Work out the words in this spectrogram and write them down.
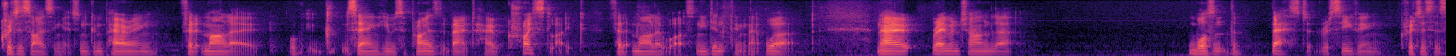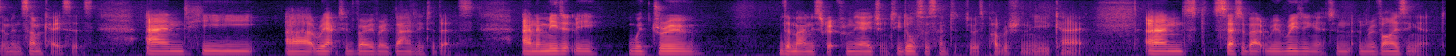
criticising it and comparing Philip Marlowe saying he was surprised about how Christ-like Philip Marlowe was, and he didn't think that worked. Now, Raymond Chandler wasn't the best at receiving criticism in some cases, and he uh, reacted very, very badly to this, and immediately withdrew the manuscript from the agent. He'd also sent it to his publisher in the UK, and set about rereading it and, and revising it.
